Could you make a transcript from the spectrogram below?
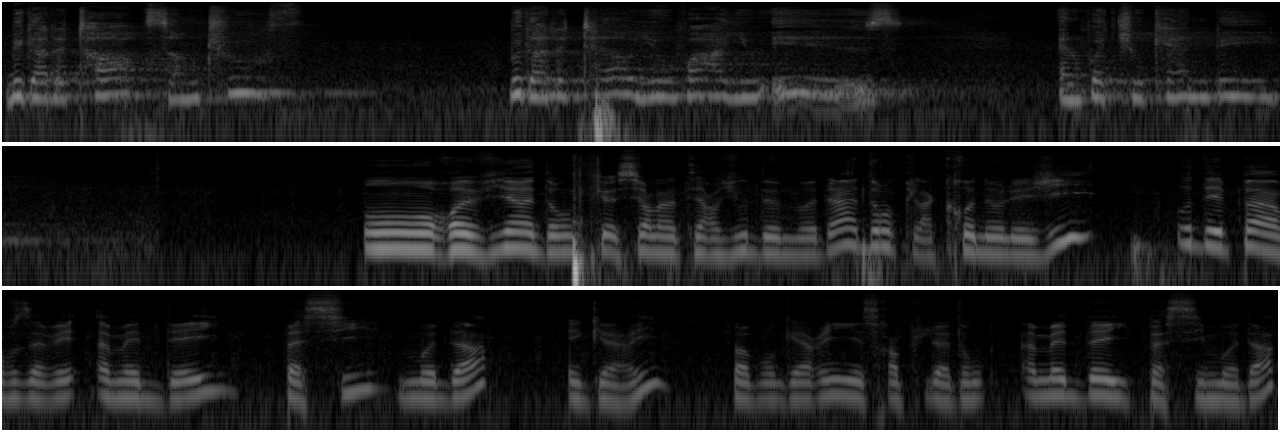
we got to talk some truth. We got to tell you why you is and what you can be. On revient donc sur l'interview de Moda, donc la chronologie. Au départ, vous avez Ahmed Dey, Passy, Moda et Gary. Enfin bon, Gary il sera plus là, donc Ahmed Dey, Passy, Moda.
